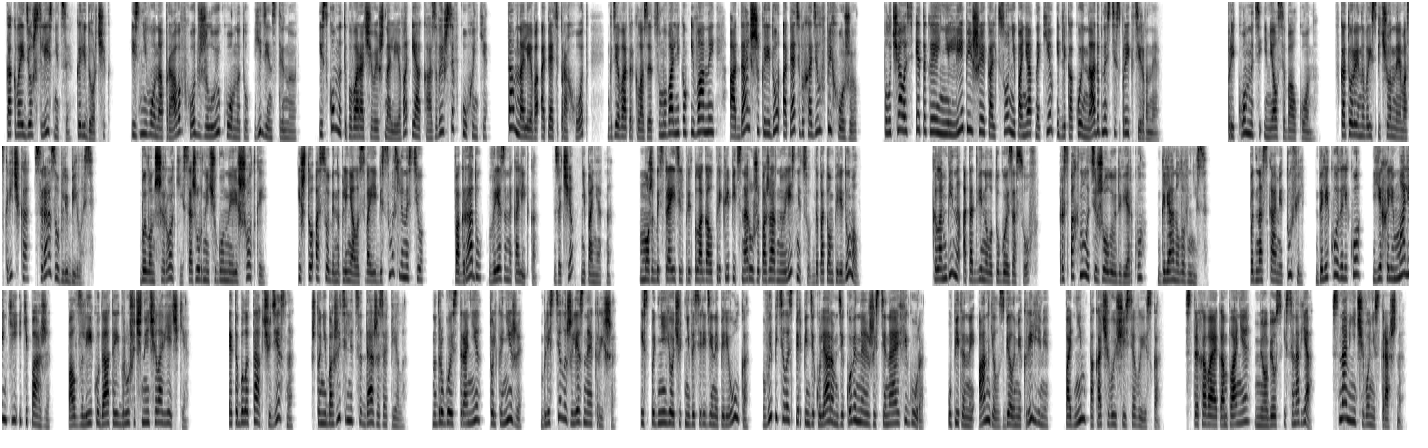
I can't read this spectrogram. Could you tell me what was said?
Как войдешь с лестницы, коридорчик, из него направо вход в жилую комнату, единственную. Из комнаты поворачиваешь налево и оказываешься в кухоньке. Там налево опять проход, где ватер-клозет с умывальником и ванной, а дальше коридор опять выходил в прихожую. Получалось этакое нелепейшее кольцо, непонятно кем и для какой надобности спроектированное. При комнате имелся балкон, в который новоиспеченная москвичка сразу влюбилась. Был он широкий, с ажурной чугунной решеткой, и, что особенно пленяло своей бессмысленностью, в ограду врезана калитка. Зачем? Непонятно. Может быть, строитель предполагал прикрепить снаружи пожарную лестницу, да потом передумал? Коломбина отодвинула тугой засов, распахнула тяжелую дверку, глянула вниз. Под носками туфель далеко-далеко ехали маленькие экипажи, ползли куда-то игрушечные человечки. Это было так чудесно, что небожительница даже запела. На другой стороне, только ниже, блестела железная крыша. Из-под нее чуть не до середины переулка выпятилась перпендикуляром диковинная жестяная фигура, Упитанный ангел с белыми крыльями, под ним покачивающаяся вывеска. Страховая компания «Мёбиус и сыновья». С нами ничего не страшно.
